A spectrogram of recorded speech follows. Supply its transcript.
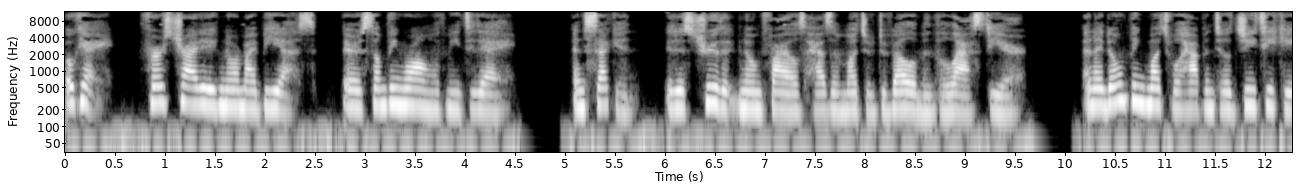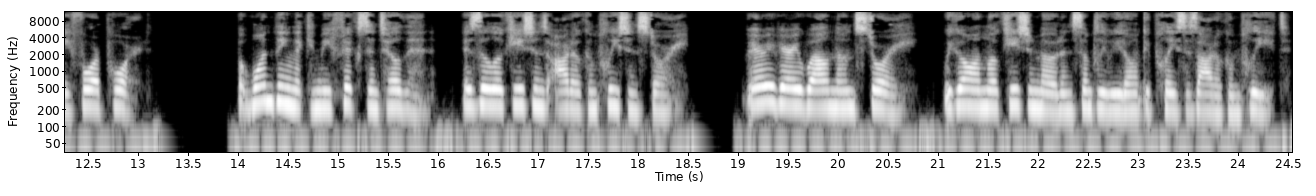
Okay, first try to ignore my BS, there is something wrong with me today. And second, it is true that GNOME Files hasn't much of development the last year. And I don't think much will happen till GTK4 port. But one thing that can be fixed until then, is the locations auto completion story. Very very well known story, we go on location mode and simply we don't get places autocomplete.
